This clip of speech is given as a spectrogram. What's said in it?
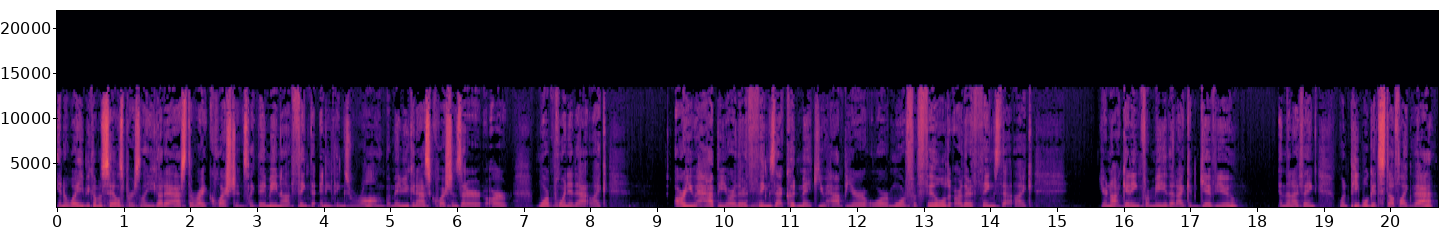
in a way, you become a salesperson. Like you got to ask the right questions. Like they may not think that anything's wrong, but maybe you can ask questions that are, are more pointed at like, are you happy? Are there mm-hmm. things that could make you happier or more fulfilled? Are there things that like you're not getting from me that I could give you? And then I think when people get stuff like that,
